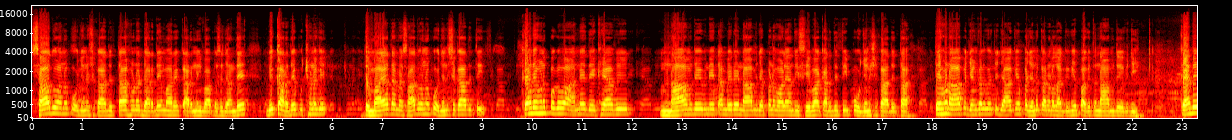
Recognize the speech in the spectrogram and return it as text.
ਸਾਧੂਆਂ ਨੂੰ ਭੋਜਨ ਛਕਾ ਦਿੱਤਾ। ਹੁਣ ਡਰਦੇ ਮਾਰੇ ਘਰ ਨਹੀਂ ਵਾਪਸ ਜਾਂਦੇ, ਵੀ ਘਰ ਦੇ ਪੁੱਛਣਗੇ। ਤੇ ਮਾਇਆ ਤਾਂ ਮੈਂ ਸਾਧੂਆਂ ਨੂੰ ਭੋਜਨ ਛਕਾ ਦਿੱਤੀ। ਕਹਿੰਦੇ ਹੁਣ ਭਗਵਾਨ ਨੇ ਦੇਖਿਆ ਵੀ ਨਾਮਦੇਵ ਨੇ ਤਾਂ ਮੇਰੇ ਨਾਮ ਜਪਣ ਵਾਲਿਆਂ ਦੀ ਸੇਵਾ ਕਰ ਦਿੱਤੀ, ਭੋਜਨ ਛਕਾ ਦਿੱਤਾ। ਤੇ ਹੁਣ ਆਪ ਜੰਗਲ ਵਿੱਚ ਜਾ ਕੇ ਭਜਨ ਕਰਨ ਲੱਗ ਗਏ ਭਗਤ ਨਾਮਦੇਵ ਜੀ। ਕਹਿੰਦੇ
